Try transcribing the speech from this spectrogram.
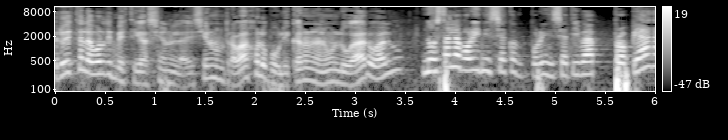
¿Pero esta labor de investigación la hicieron un trabajo, lo publicaron en algún lugar o algo? No, esta labor inicia por iniciativa propia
